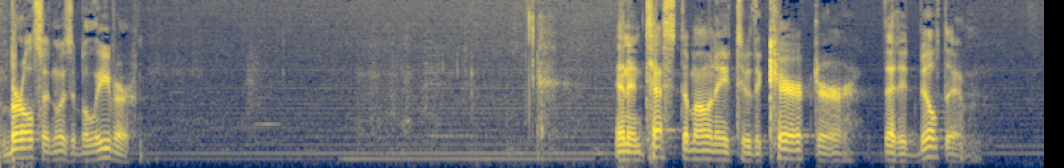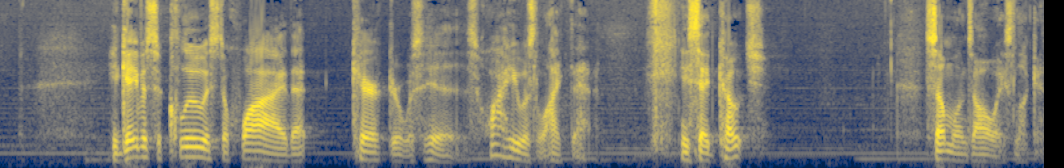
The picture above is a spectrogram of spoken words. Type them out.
Burlsworth was a believer. And in testimony to the character that had built him, he gave us a clue as to why that character was his, why he was like that. He said, Coach, someone's always looking.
